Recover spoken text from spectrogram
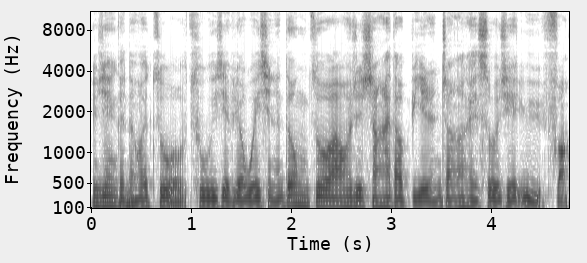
有些人可能会做出一些比较危险的动作啊，或者伤害到别人，这样他可以做一些预防。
